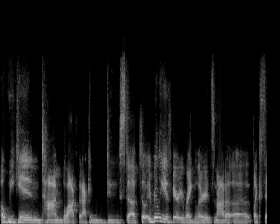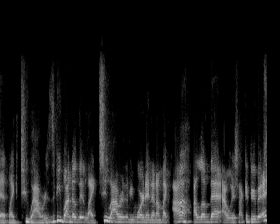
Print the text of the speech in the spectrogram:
a weekend time block that I can do stuff. So it really is very regular. It's not a, a like set like two hours. The people I know they're like two hours every morning, and I'm like, ah, I love that. I wish I could do that,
